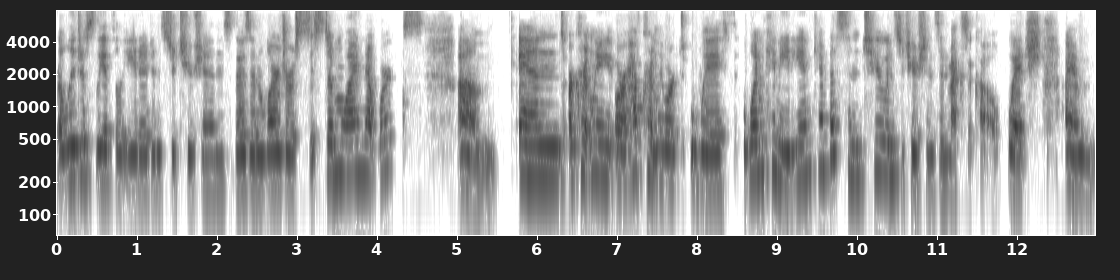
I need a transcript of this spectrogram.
religiously affiliated institutions, those in larger system-wide networks, um, and are currently or have currently worked with one Canadian campus and two institutions in Mexico, which I am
